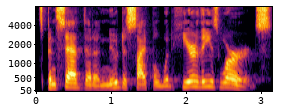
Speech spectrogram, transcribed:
It's been said that a new disciple would hear these words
